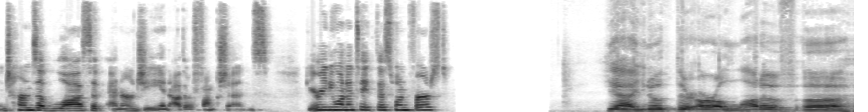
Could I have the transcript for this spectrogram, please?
in terms of loss of energy and other functions? Gary, do you want to take this one first? Yeah, you know, there are a lot of uh,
